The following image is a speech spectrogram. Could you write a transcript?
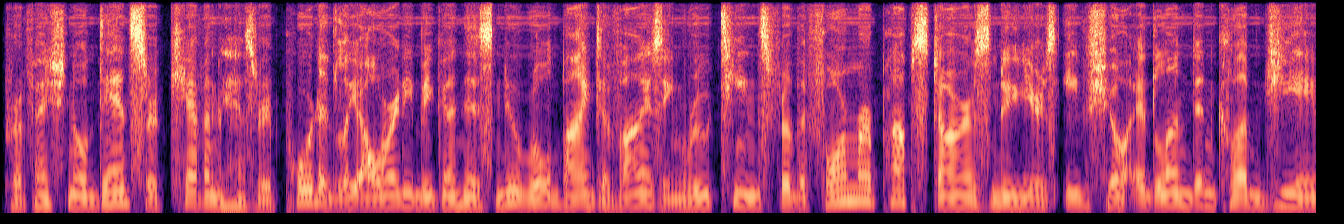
Professional dancer Kevin has reportedly already begun his new role by devising routines for the former pop star's New Year's Eve show at London Club GAY.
